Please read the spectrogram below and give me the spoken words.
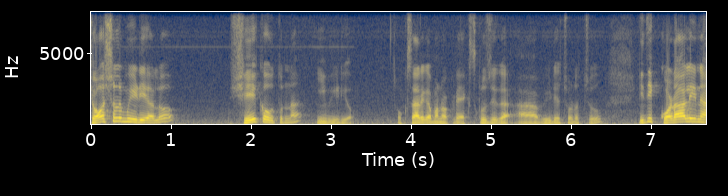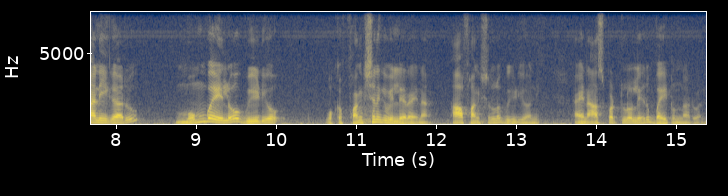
సోషల్ మీడియాలో షేక్ అవుతున్న ఈ వీడియో. ఒకసారిగా మనం అక్కడ ఎక్స్క్లూజివ్గా ఆ వీడియో చూడొచ్చు. ఇది కొడాలి నాని గారు ముంబైలో వీడియో ఒక ఫంక్షన్కి వెళ్ళారు ఆయన. ఆ ఫంక్షన్లో వీడియో అని. ఆయన హాస్పిటల్లో లేరు బయట ఉన్నారు అని.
